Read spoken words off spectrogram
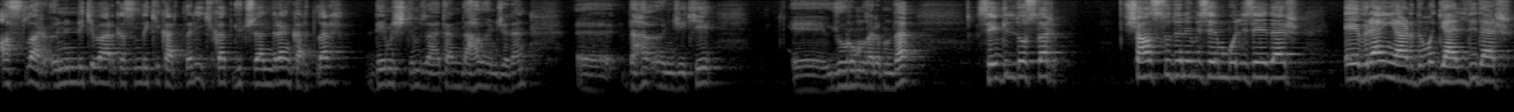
Aslar, önündeki ve arkasındaki kartları iki kat güçlendiren kartlar demiştim zaten daha önceden, e, daha önceki e, yorumlarımda. Sevgili dostlar, şanslı dönemi sembolize eder, evren yardımı geldi der,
